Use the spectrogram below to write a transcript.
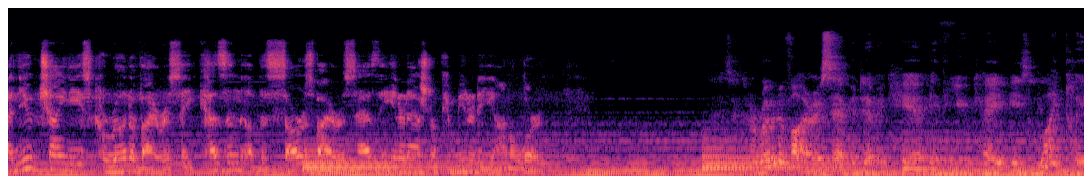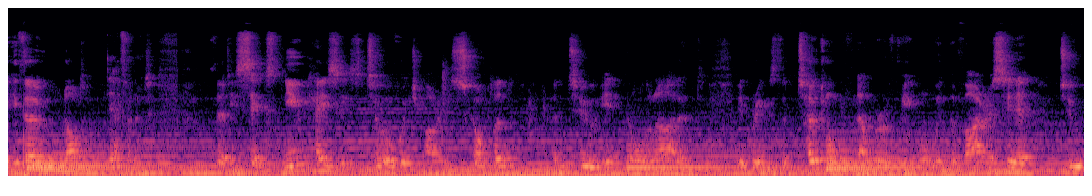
A new Chinese coronavirus, a cousin of the SARS virus, has the international community on alert. A coronavirus epidemic here in the UK is likely, though not definite. 36 new cases, two of which are in Scotland and two in Northern Ireland. It brings the total number of people with the virus here to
